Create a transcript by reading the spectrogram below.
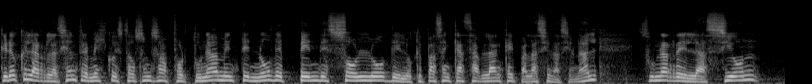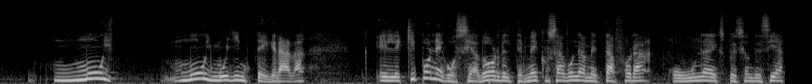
creo que la relación entre México y Estados Unidos afortunadamente no depende solo de lo que pasa en Casa Blanca y Palacio Nacional. Es una relación muy, muy, muy integrada. El equipo negociador del TEMEC usaba una metáfora o una expresión, decía,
